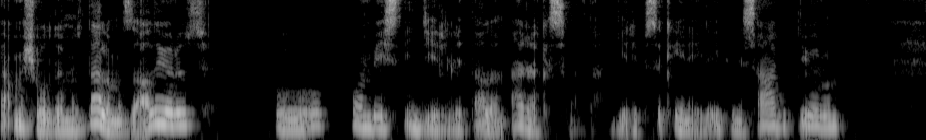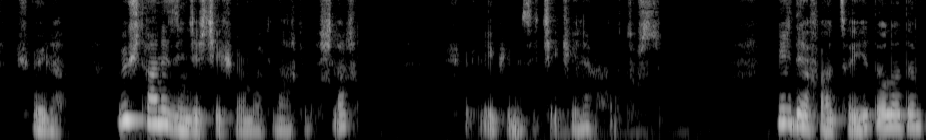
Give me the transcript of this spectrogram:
yapmış olduğumuz dalımızı alıyoruz bu 15 zincirli dalın ara kısmından girip sık iğne ile ipimi sabitliyorum şöyle 3 tane zincir çekiyorum bakın arkadaşlar. Şöyle ipimizi çekelim otursun. Bir defa tığı doladım.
